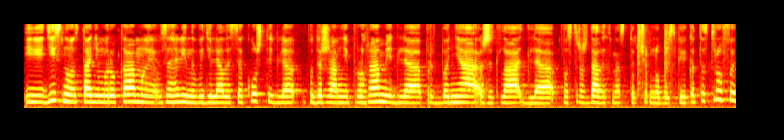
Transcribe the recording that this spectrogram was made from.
І дійсно останніми роками взагалі не виділялися кошти для по державній програмі для придбання житла для постраждалих внаслідок Чорнобильської катастрофи.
